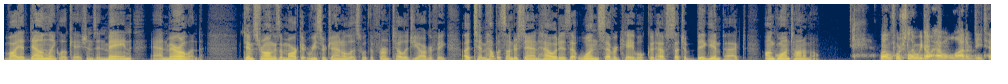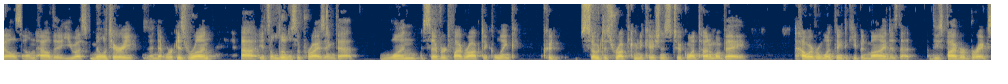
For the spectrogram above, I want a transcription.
via downlink locations in Maine and Maryland. Tim Strong is a market research analyst with the firm Telegeography. Uh, Tim, help us understand how it is that one severed cable could have such a big impact on Guantanamo. Well, unfortunately, we don't have a lot of details on how the U.S. military network is run. Uh, it's a little surprising that one severed fiber optic link could so disrupt communications to Guantanamo Bay. However, one thing to keep in mind is that these fiber breaks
